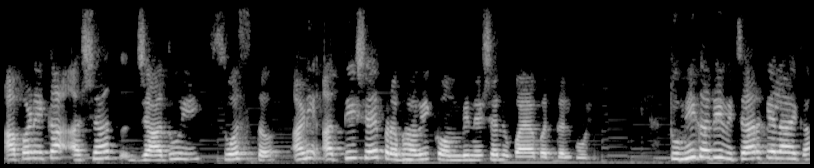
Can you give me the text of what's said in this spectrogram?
आपण एका अशाच जादुई स्वस्त आणि अतिशय प्रभावी कॉम्बिनेशन उपायाबद्दल बोलू. तुम्ही कधी विचार केला आहे का?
